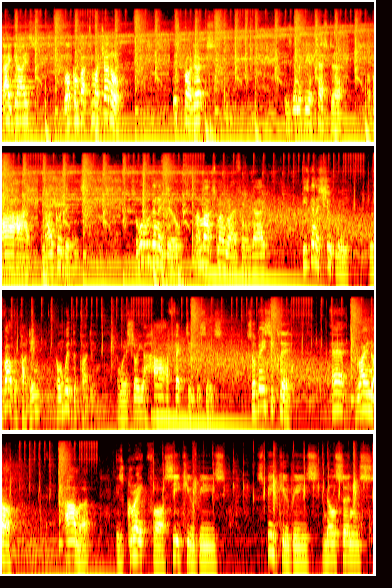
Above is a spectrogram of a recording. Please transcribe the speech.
Hi guys, welcome back to my channel. This product is going to be a tester of our hard and how good it is. So what we're going to do, a marksman rifle guy, he's going to shoot me without the padding and with the padding. I'm going to show you how effective this is. So basically, Air Rino armour is great for CQBs, Speed QBs, Milsons,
